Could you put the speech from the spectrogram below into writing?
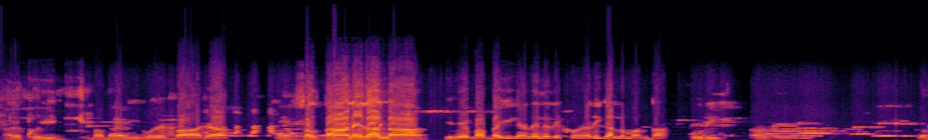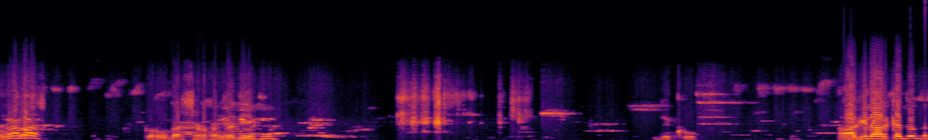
ਆ ਦੇਖੋ ਜੀ ਬਾਬਾ ਜੀ ਕੋਲੇ ਬਾਜ ਆ। ਸੁਲਤਾਨ ਇਹਦਾ ਨਾਂ ਜਿਵੇਂ ਬਾਬਾ ਜੀ ਕਹਿੰਦੇ ਨੇ ਦੇਖੋ ਇਹਨਾਂ ਦੀ ਗੱਲ ਮੰਨਦਾ ਪੂਰੀ। ਆ ਲਓ ਜੀ। ਕਰੋ ਦਰ- ਕਰੋ ਦਰਸ਼ਨ ਸੰਗਤ ਜੀ। ਦੇਖੋ। ਆ ਗਈ ਲਾਰ ਕੇ ਦੁੱਧ।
